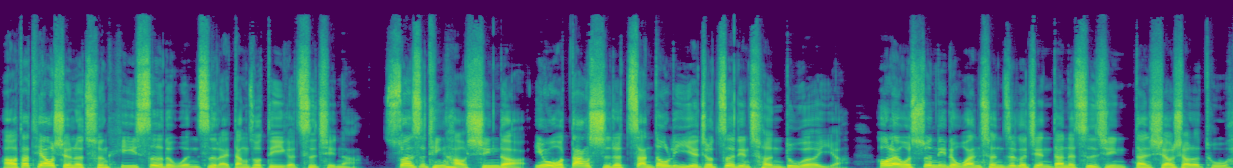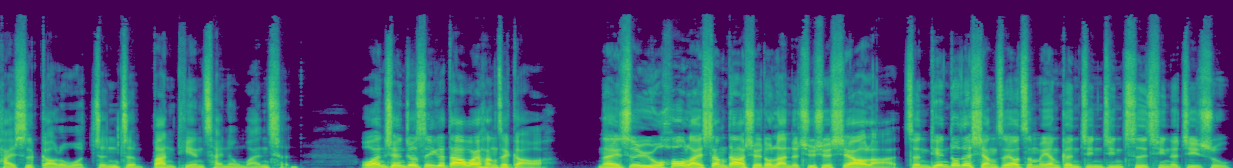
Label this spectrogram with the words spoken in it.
好，他挑选了纯黑色的文字来当做第一个刺青啊。算是挺好心的，因为我当时的战斗力也就这点程度而已啊。后来我顺利的完成这个简单的刺青，但小小的图还是搞了我整整半天才能完成，完全就是一个大外行在搞啊。乃至于我后来上大学都懒得去学校啦，整天都在想着要怎么样更精进刺青的技术。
